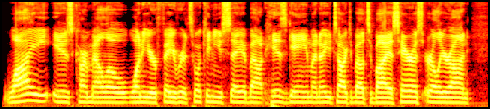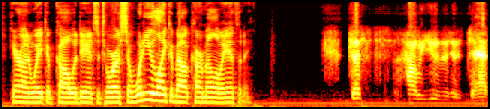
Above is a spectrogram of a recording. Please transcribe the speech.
Why is Carmelo one of your favorites? What can you say about his game? I know you talked about Tobias Harris earlier on here on Wake Up Call with Dan Tortora. So, what do you like about Carmelo Anthony? Just how he uses his jab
